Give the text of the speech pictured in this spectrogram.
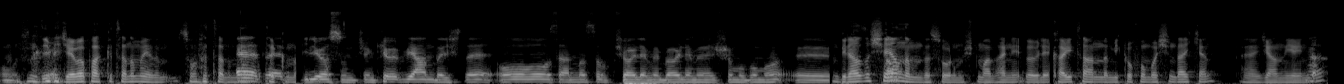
Umut. Değil mi? Cevap hakkı tanımayalım. Sonra tanımla Evet evet takımı. biliyorsun çünkü bir anda işte o sen nasıl şöyle mi böyle mi şu mu bu mu Ee, Biraz da şey ama anlamında sormuştum abi. Hani böyle kayıt anında mikrofon başındayken e, canlı yayında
